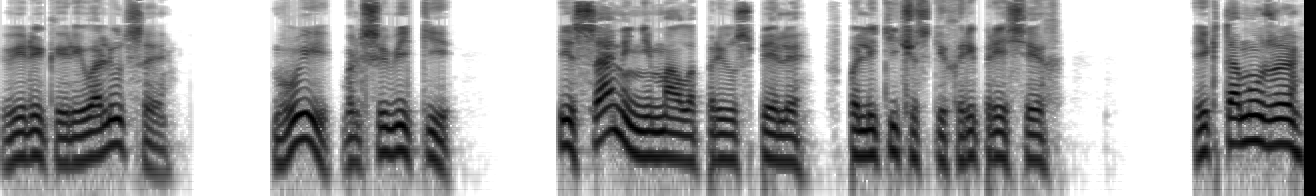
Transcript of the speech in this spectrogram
Великой революции вы, большевики, и сами немало преуспели в политических репрессиях. И к тому же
